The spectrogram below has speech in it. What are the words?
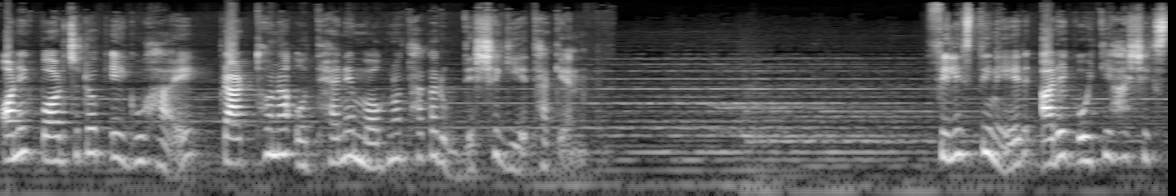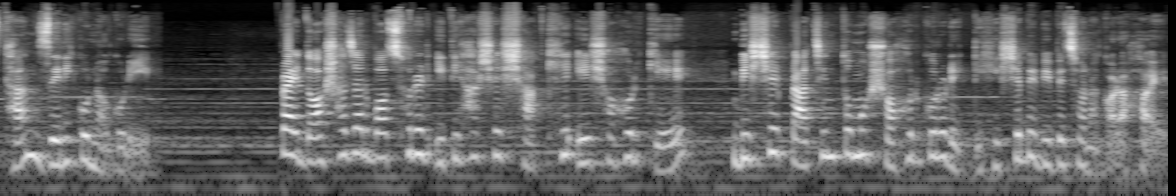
অনেক পর্যটক এই গুহায় প্রার্থনা ও ধ্যানে মগ্ন থাকার উদ্দেশ্যে গিয়ে থাকেন। ফিলিস্তিনের আরেক ঐতিহাসিক স্থান জেরিকো নগরী। প্রায় দশ হাজার বছরের ইতিহাসের সাক্ষী এই শহরকে বিশ্বের প্রাচীনতম শহরগুলোর একটি হিসেবে বিবেচনা করা হয়।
